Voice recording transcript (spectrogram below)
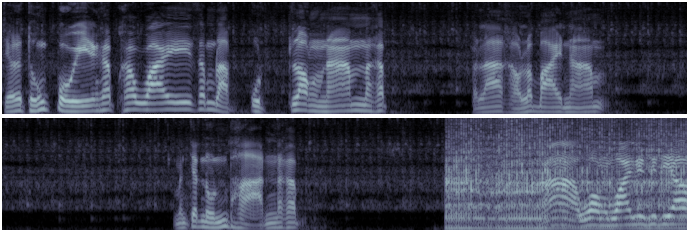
เจอถุงปุ๋ยนะครับเขาไว้สำหรับอุดร่องน้ำนะครับเวลาเขาระบายน้ำมันจะหนุนผ่านนะครับอ่าว่องไวเลยทีเดียว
